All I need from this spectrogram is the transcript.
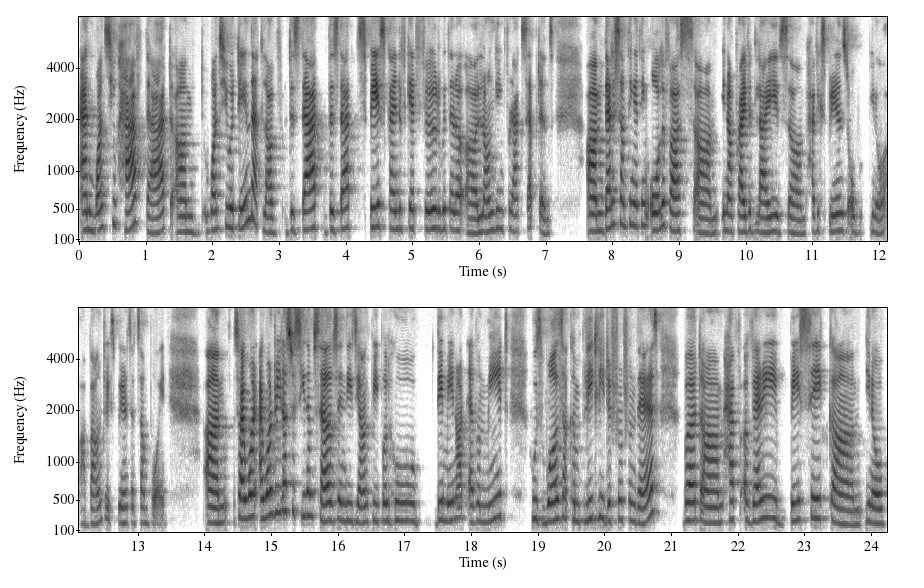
And once you have that um, once you attain that love does that does that space kind of get filled with a, a longing for acceptance? Um, that is something i think all of us um, in our private lives have experienced or you know are bound to experience at some point. So i want i want readers to see themselves in these young people who they may not ever meet, whose worlds are completely different from theirs, but um, have a very basic, um, you know,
